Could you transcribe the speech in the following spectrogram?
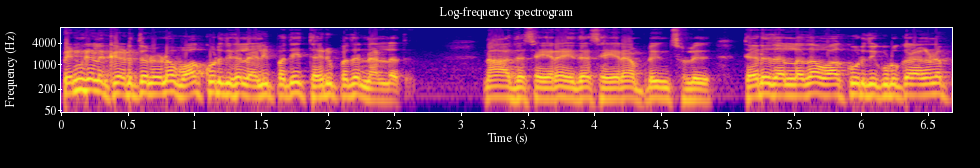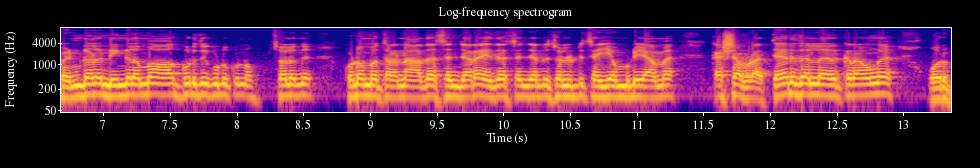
பெண்களுக்கு எடுத்துட்டோம்னா வாக்குறுதிகள் அளிப்பதை தவிர்ப்பது நல்லது. நான் அதை செய்கிறேன் இதை செய்கிறேன் அப்படின்னு சொல்லி தெருதல்ல தான் வாக்குறுதி கொடுக்குறாங்கன்னா பெண்களும் நீங்களுமா வாக்குறுதி கொடுக்கணும்? சொல்லுங்கள் குடும்பத்தில் நான் அதை செஞ்சேன் இதை செஞ்சேன்னு சொல்லிட்டு செய்ய முடியாமல் கஷ்டப்பட தேர்தலில் இருக்கிறவங்க ஒரு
